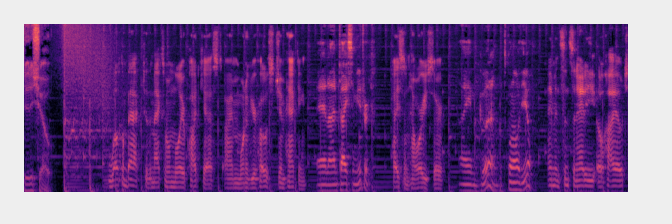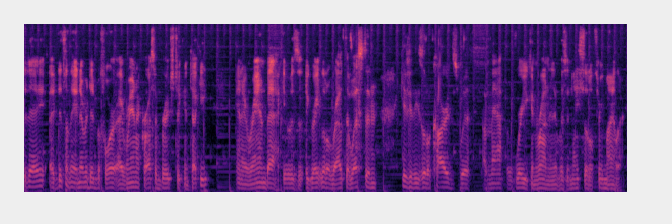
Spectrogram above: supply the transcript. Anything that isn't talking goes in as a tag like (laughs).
Welcome to the show. Welcome back to the Maximum Lawyer Podcast. I'm one of your hosts, Jim Hacking. And I'm Tyson Mutrux. Tyson, how are you, sir? I am good. What's going on with you? I'm in Cincinnati, Ohio today. I did something I never did before. I ran across a bridge to Kentucky and I ran back. It was a great little route. The Westin gives you these little cards with a map of where you can run, and it was a nice little three miler.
